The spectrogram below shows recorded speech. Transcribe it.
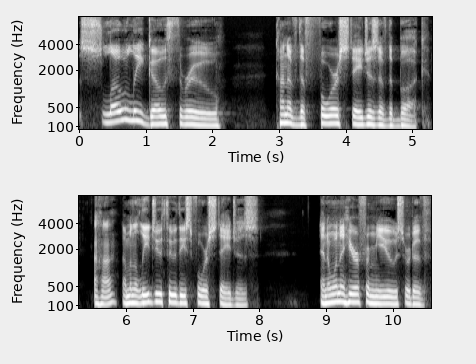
slowly go through kind of the four stages of the book. Uh huh. I'm going to lead you through these four stages, and I want to hear from you, sort of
